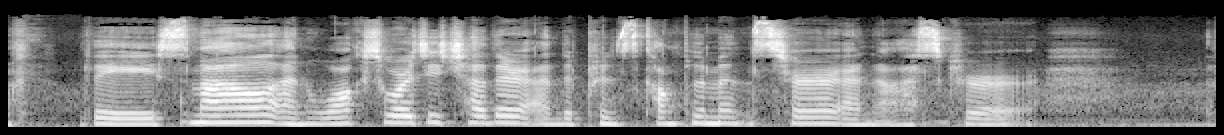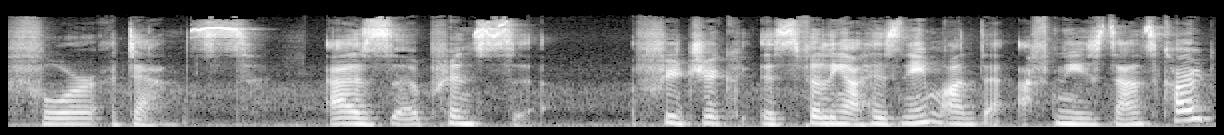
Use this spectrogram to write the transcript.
They smile and walk towards each other, and the prince compliments her and asks her for a dance. As uh, Prince Friedrich is filling out his name on Daphne's dance card,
